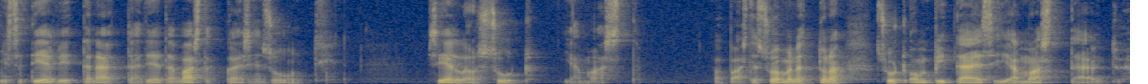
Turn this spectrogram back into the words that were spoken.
missä tieviittä näyttää tietä vastakkaisiin suuntiin. Siellä on sud ja mast. Vapaasti suomennettuna sud on pitäisi ja mast täytyä.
